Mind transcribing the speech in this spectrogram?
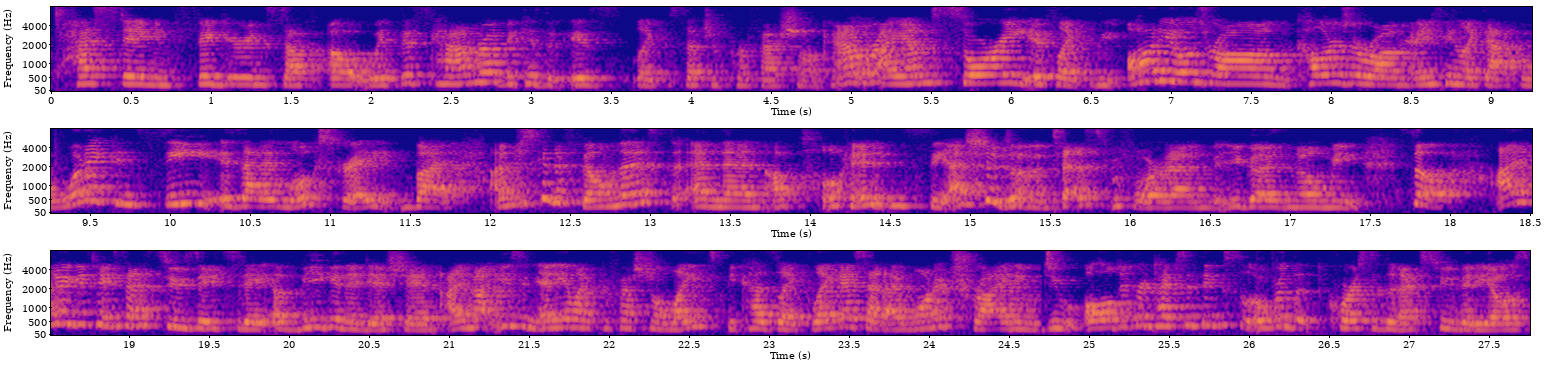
testing and figuring stuff out with this camera because it is like such a professional camera. I am sorry if like the audio is wrong, the colors are wrong or anything like that, but what I can see is that it looks great, but I'm just gonna film this and then upload it and see. I should have done a test beforehand, but you guys know me. So I'm doing a Taste Test Tuesday today, a vegan edition. I'm not using any of my professional lights because like, like I said, I wanna try to do all different types of things so over the course of the next few videos.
